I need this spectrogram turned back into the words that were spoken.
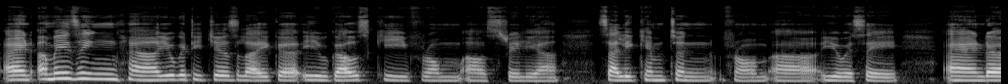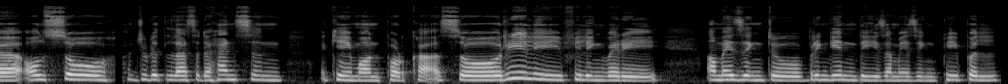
and amazing uh, yoga teachers like uh, Eve Grzybowski from Australia, Sally Kempton from uh, USA, and uh, also Judith Lasater Hanson came on podcast. So really feeling very amazing to bring in these amazing people.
